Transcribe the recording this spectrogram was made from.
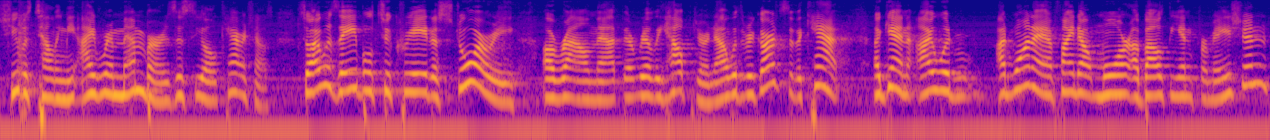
She was telling me, I remember, is this the old carriage house? So I was able to create a story around that that really helped her. Now, with regards to the cat, again, I would, I'd want to find out more about the information.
